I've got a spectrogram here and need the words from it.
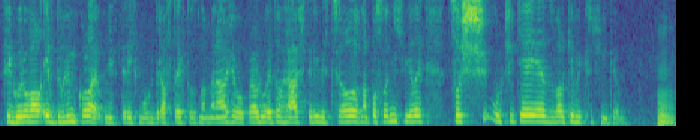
figuroval i v druhém kole v některých mock draftech. To znamená, že opravdu je to hráč, který vystřelil na poslední chvíli, což určitě je s velkým vykřičníkem. Hmm.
